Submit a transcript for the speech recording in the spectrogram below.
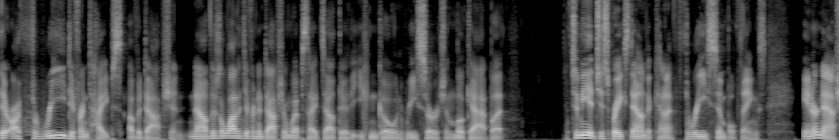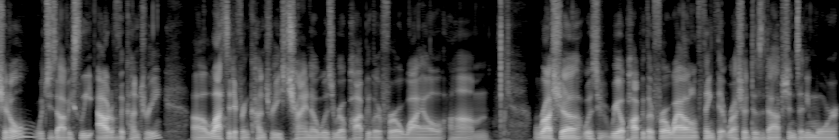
there are three different types of adoption. Now, there's a lot of different adoption websites out there that you can go and research and look at, but to me, it just breaks down to kind of three simple things international, which is obviously out of the country. Uh, lots of different countries. China was real popular for a while. Um, Russia was real popular for a while. I don't think that Russia does adoptions anymore,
